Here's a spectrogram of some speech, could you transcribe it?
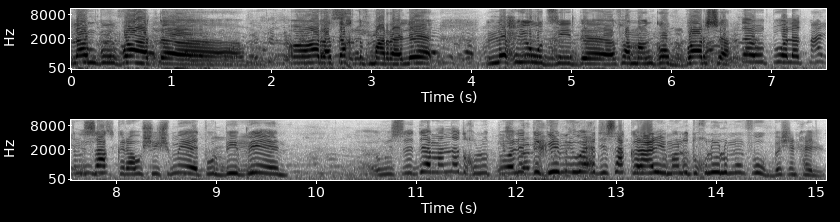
لمبوبات مرة تخطف مرة لا. الحيوط زيد فما نقوب برشا. ولد مسكرة وششمات والبيبين دائما ندخلوا التواليت تلقي واحد يسكر عليه ما ندخلوا له من فوق باش نحل.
